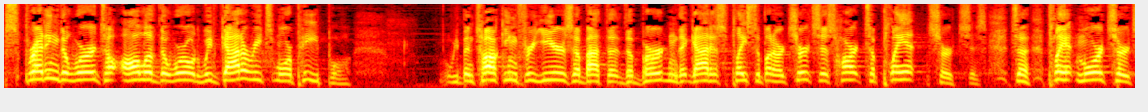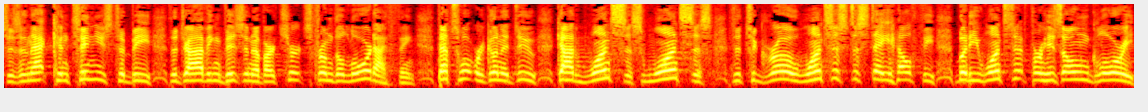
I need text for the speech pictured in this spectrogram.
spreading the word to all of the world. We've got to reach more people. We've been talking for years about the, the burden that God has placed upon our church's heart to plant churches, to plant more churches. And that continues to be the driving vision of our church from the Lord, I think. That's what we're going to do. God wants us, wants us to, to grow, wants us to stay healthy, but He wants it for His own glory.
